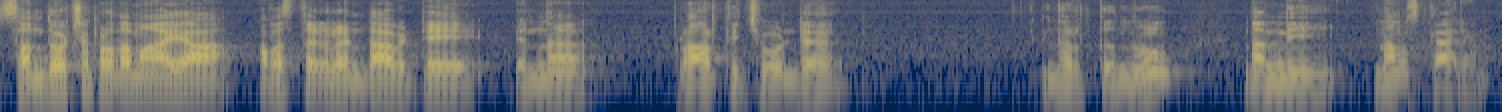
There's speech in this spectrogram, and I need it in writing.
സന്തോഷപ്രദമായ അവസ്ഥകൾ ഉണ്ടാവട്ടെ എന്ന് പ്രാർത്ഥിച്ചുകൊണ്ട് നിർത്തുന്നു. നന്ദി നമസ്കാരം.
